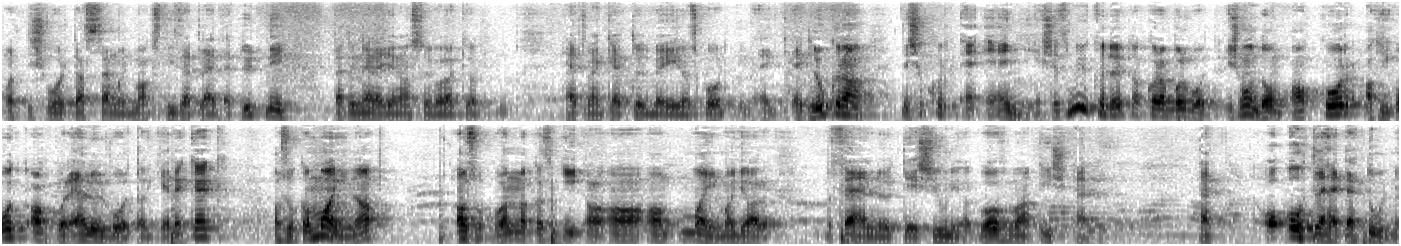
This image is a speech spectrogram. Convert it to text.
ott is volt azt hiszem, hogy max 10-et lehetett ütni, tehát hogy ne legyen az, hogy valaki ott 72-t beír az kor egy, egy lukra, és akkor e- ennyi. És ez működött, akkor abból volt. És mondom, akkor, akik ott akkor elő voltak gyerekek, azok a mai nap, azok vannak az, a, a, a mai magyar felnőtt és junior golfba is elő. Tehát ott lehetett tudni,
